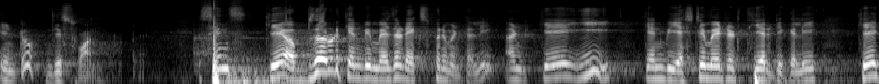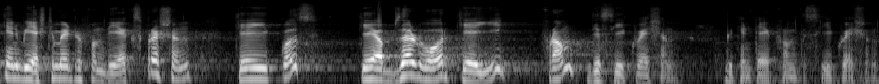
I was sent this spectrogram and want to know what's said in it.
into this one. Since K observed can be measured experimentally and Ke can be estimated theoretically, K can be estimated from the expression K equals K observed over Ke from this equation. We can take from this equation.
